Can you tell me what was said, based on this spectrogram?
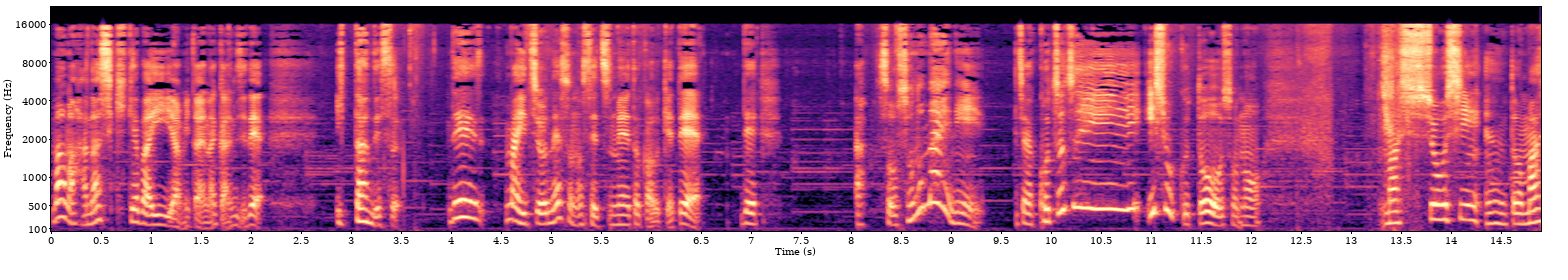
まあまあ話聞けばいいやみたいな感じで行ったんです。でまあ一応ねその説明とか受けてであそうその前にじゃあ骨髄移植とその末梢心、うんと、末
